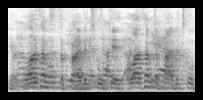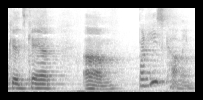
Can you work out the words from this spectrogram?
you know a lot of times it's the Oh, yeah, private school kid. A lot of times uh, the private school kids can't. Um, But he's coming.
